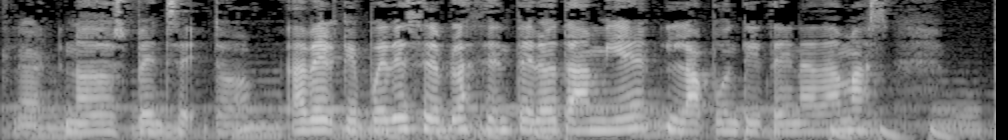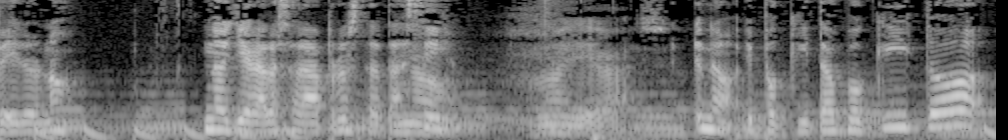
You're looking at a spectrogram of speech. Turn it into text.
Claro. No os penséis, ¿no? A ver, que puede ser placentero también la puntita y nada más, pero no no llegarás a la próstata, No. sí. no llegas. No, y poquito a poquito,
